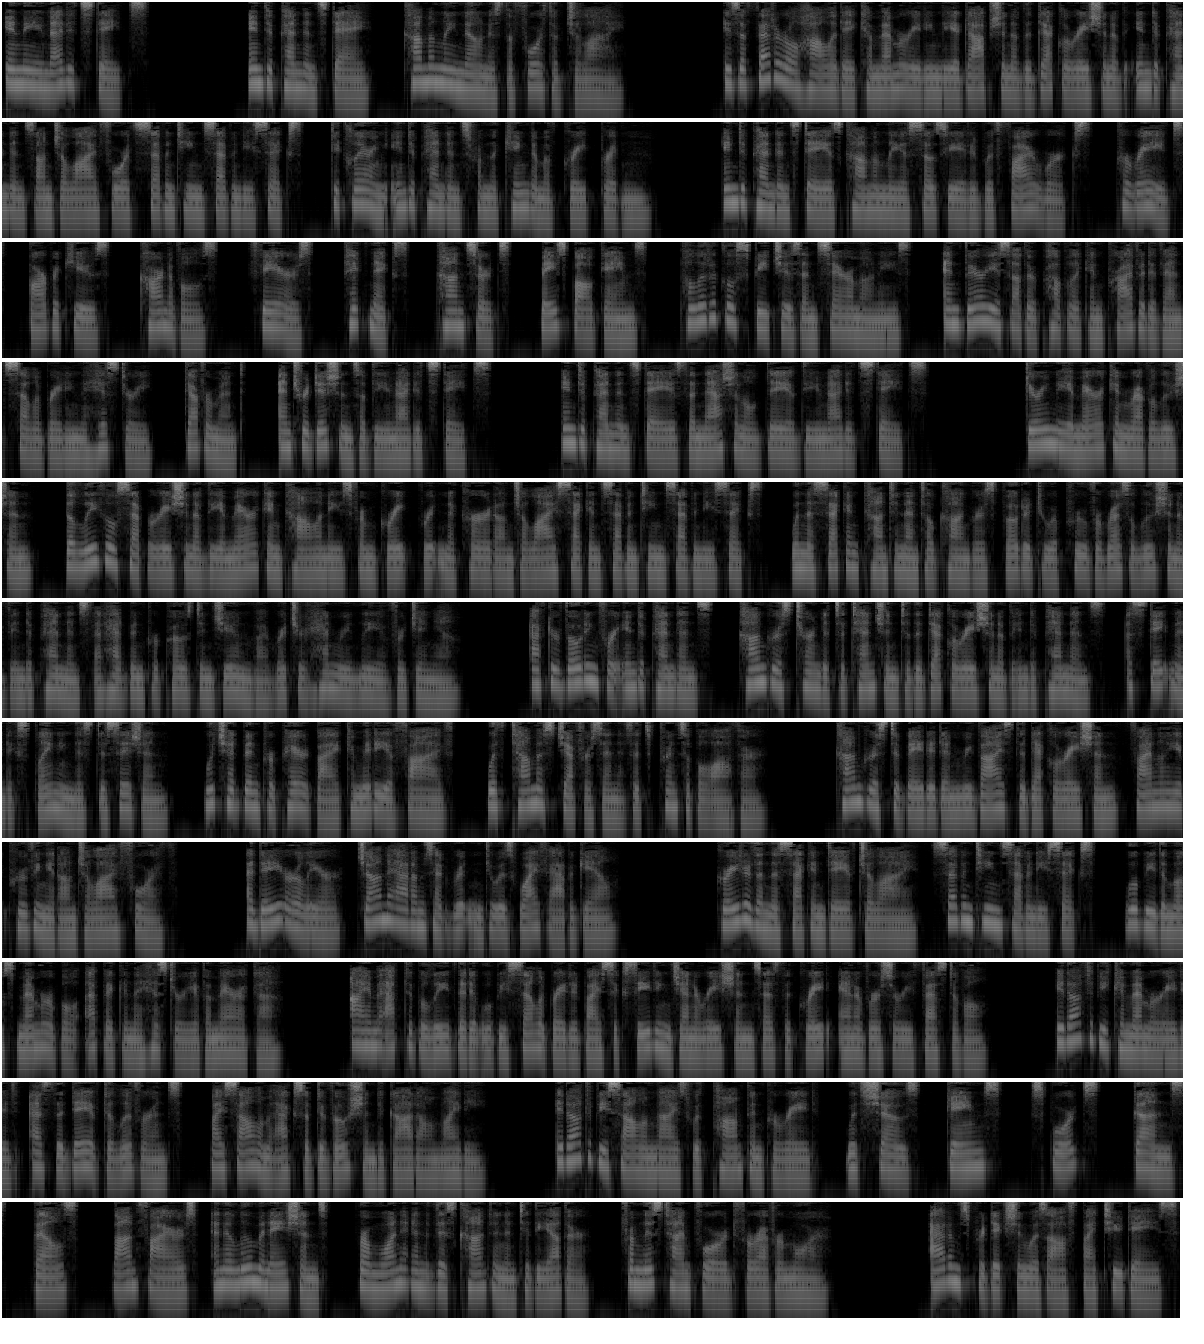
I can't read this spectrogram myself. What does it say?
In the United States, Independence Day, commonly known as the 4th of July, is a federal holiday commemorating the adoption of the Declaration of Independence on July 4, 1776, declaring independence from the Kingdom of Great Britain. Independence Day is commonly associated with fireworks, parades, barbecues, carnivals, fairs, picnics, concerts, baseball games, political speeches and ceremonies, and various other public and private events celebrating the history, government, and traditions of the United States. Independence Day is the National Day of the United States. During the American Revolution, the legal separation of the American colonies from Great Britain occurred on July 2, 1776, when the Second Continental Congress voted to approve a resolution of independence that had been proposed in June by Richard Henry Lee of Virginia. After voting for independence, Congress turned its attention to the Declaration of Independence, a statement explaining this decision, which had been prepared by a committee of five, with Thomas Jefferson as its principal author. Congress debated and revised the Declaration, finally approving it on July 4. A day earlier, John Adams had written to his wife Abigail Greater than the second day of July, 1776, will be the most memorable epoch in the history of America. I am apt to believe that it will be celebrated by succeeding generations as the great anniversary festival. It ought to be commemorated as the Day of Deliverance, by solemn acts of devotion to God Almighty. It ought to be solemnized with pomp and parade, with shows, games, sports, guns, bells, bonfires, and illuminations, from one end of this continent to the other, from this time forward forevermore. Adams' prediction was off by two days.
